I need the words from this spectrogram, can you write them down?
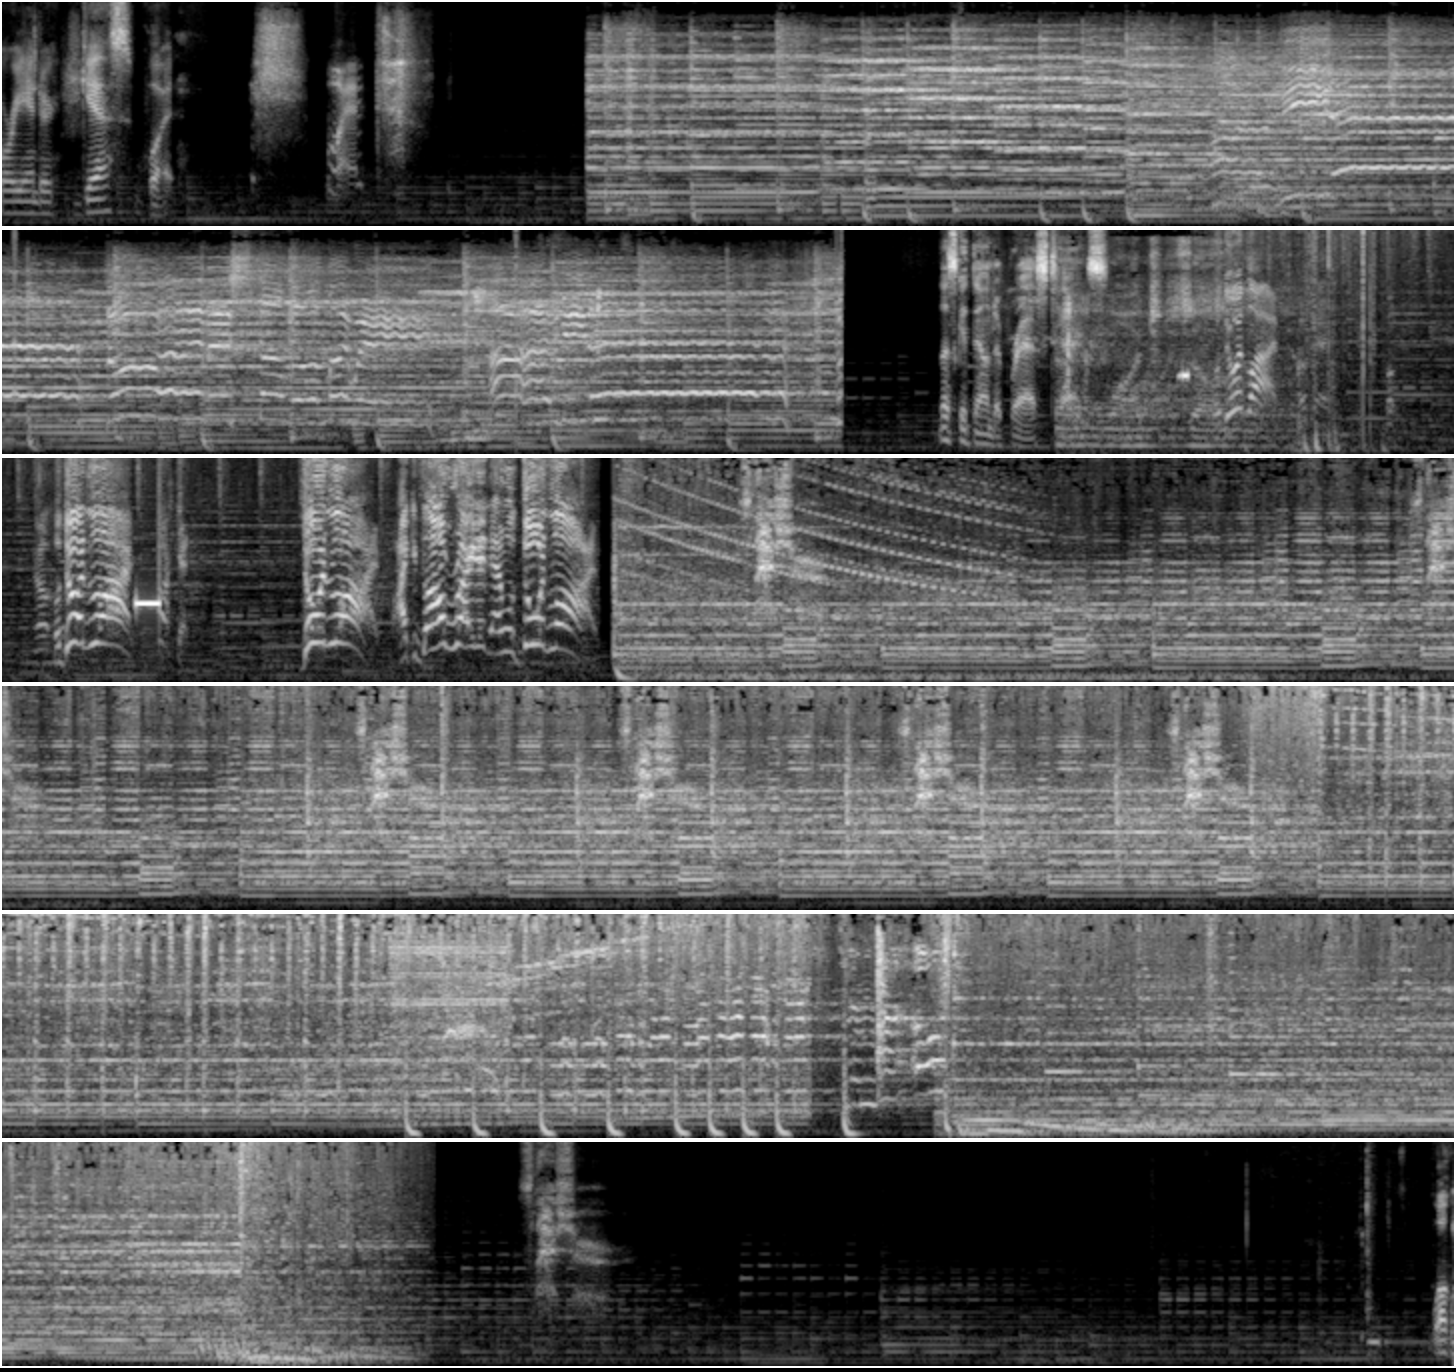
Coriander, guess what? What? Let's get down to brass tacks. We'll do it live. Okay. We'll, do it live. Fuck it. Do it live. I can. I'll write it, and we'll do it live.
